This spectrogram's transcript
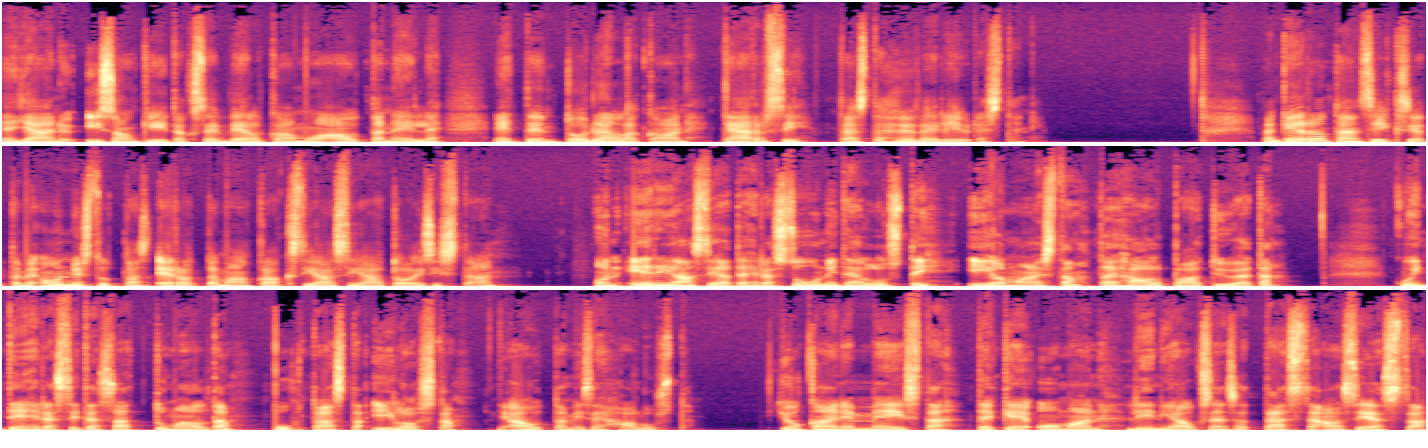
ja jäänyt ison kiitoksen velkaa mua auttaneille, etten todellakaan kärsi tästä höveliydestäni. Mä kerron tämän siksi, että me onnistuttaisiin erottamaan kaksi asiaa toisistaan. On eri asia tehdä suunnitellusti ilmaista tai halpaa työtä, kuin tehdä sitä sattumalta, puhtaasta ilosta ja auttamisen halusta. Jokainen meistä tekee oman linjauksensa tässä asiassa.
